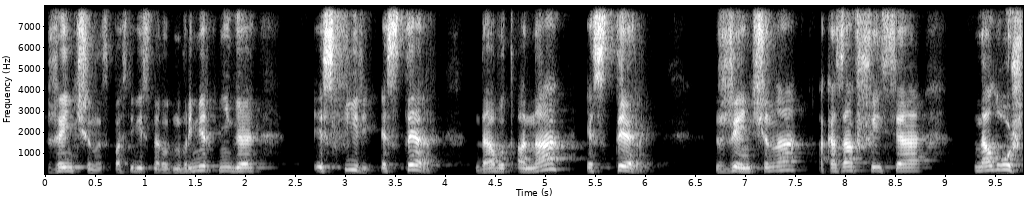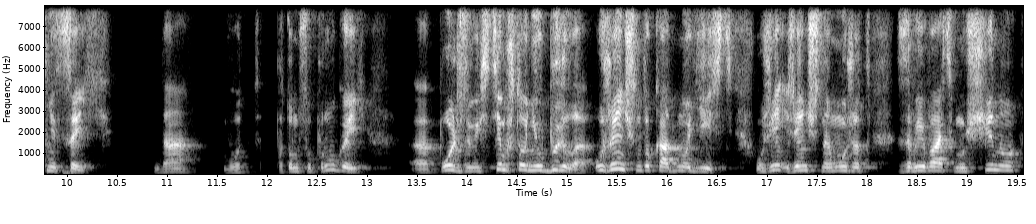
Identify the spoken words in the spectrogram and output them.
Женщины спасли весь народ. Например, книга Эсфирь, Эстер – да, вот она, Эстер, женщина, оказавшаяся наложницей, да, вот, потом супругой, э, пользуясь тем, что у нее было. У женщины только одно есть. У жен, женщина может завоевать мужчину,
